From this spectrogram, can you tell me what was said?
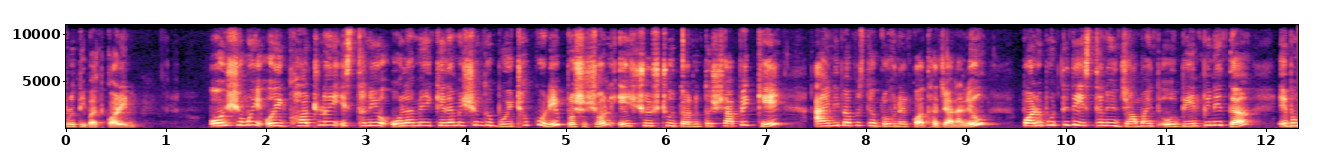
প্রতিবাদ করেন। ওই সময় ওই ঘটনায় স্থানীয় ওলামে কেরামের সঙ্গে বৈঠক করে প্রশাসন এই সুষ্ঠু তদন্ত সাপেক্ষে আইনি ব্যবস্থা গ্রহণের কথা জানালেও পরবর্তীতে স্থানীয় জামায়াত ও বিএনপি নেতা এবং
